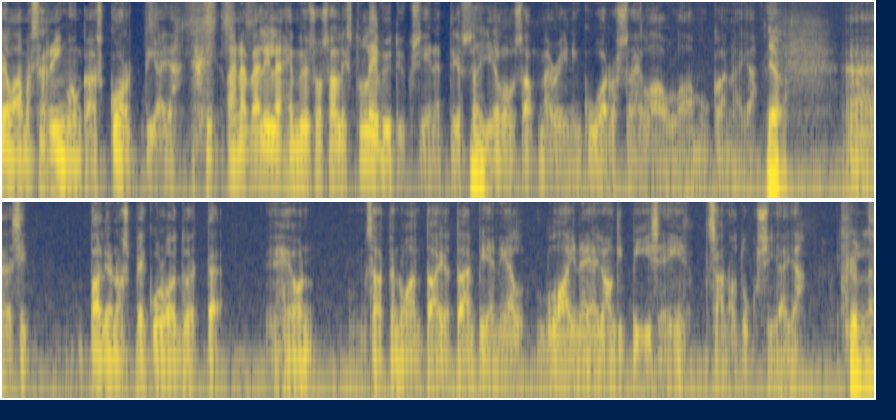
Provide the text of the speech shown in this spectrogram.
pelaamassa Ringon kanssa korttia ja aina välillä he myös osallistu levytyksiin, että jossain mm. Yellow Submarinein kuorossa he laulaa mukana ja Joo. Sitten paljon on spekuloitu, että he on saattanut antaa jotain pieniä laineja johonkin biiseihin, sanotuksia. Ja... Kyllä.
